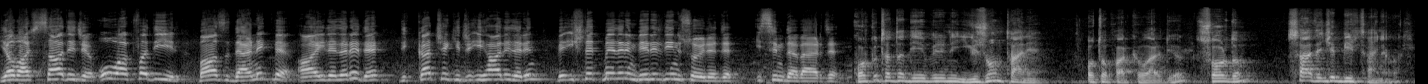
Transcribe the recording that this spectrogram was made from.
Yavaş sadece o vakfa değil bazı dernek ve ailelere de dikkat çekici ihalelerin ve işletmelerin verildiğini söyledi. İsim de verdi. Korkut Ata diye birinin 110 tane otoparkı var diyor. Sordum. Sadece bir tane var.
